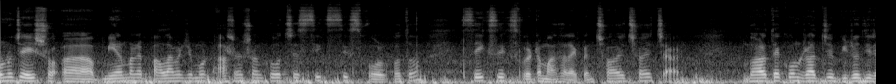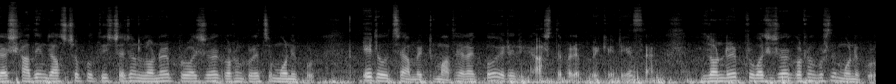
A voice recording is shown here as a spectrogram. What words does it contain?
অনুযায়ী মিয়ানমারের পার্লামেন্টের মোট আসন সংখ্যা হচ্ছে সিক্স সিক্স ফোর কত? সিক্স সিক্স ফোর এটা মাথায় রাখবেন, ছয় ছয় চার। ভারতে কোন রাজ্য বিরোধীরা স্বাধীন রাষ্ট্র প্রতিষ্ঠার জন্য লন্ডনের প্রবাসী সরকার গঠন করেছে মণিপুর? এটা হচ্ছে আমরা একটু মাথায় রাখব, এটা আসতে পারে পরীক্ষায়, ঠিক আছে? লন্ডনের প্রবাসী সরকার গঠন করেছে মণিপুর।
